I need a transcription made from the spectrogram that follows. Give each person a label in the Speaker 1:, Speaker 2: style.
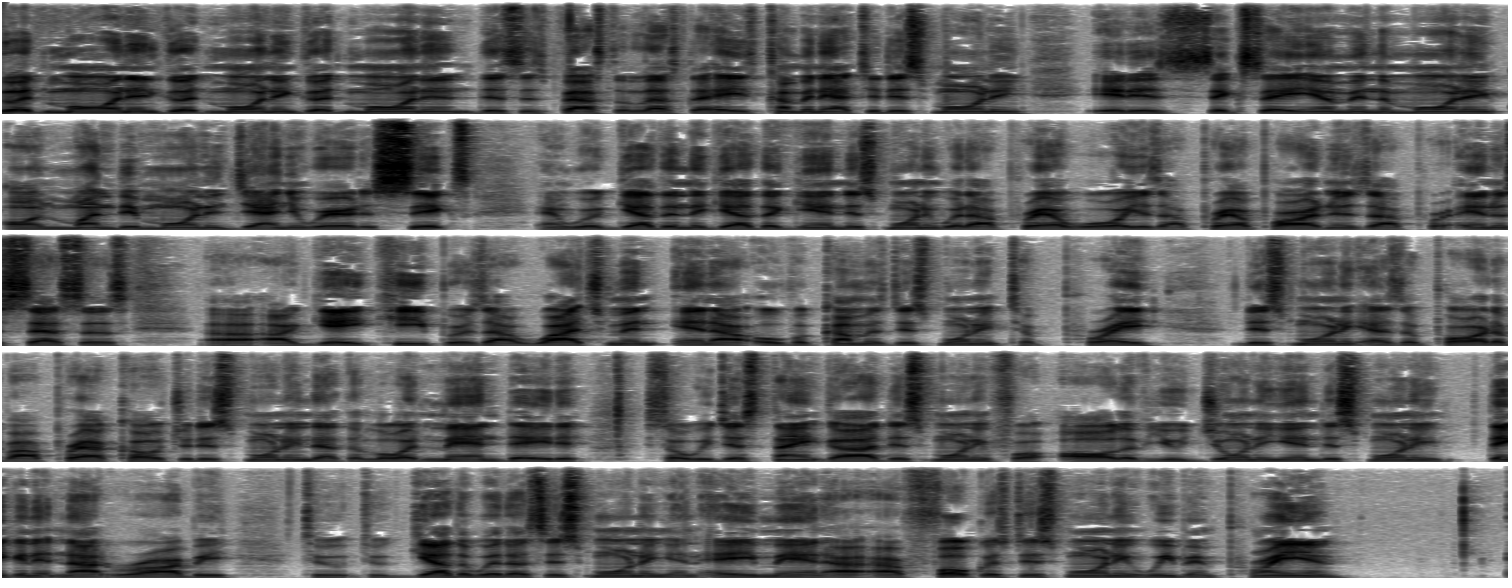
Speaker 1: Good morning, good morning, good morning. This is Pastor Lester Hayes coming at you this morning. It is 6 a.m. in the morning on Monday morning, January the 6th, and we're gathering together again this morning with our prayer warriors, our prayer partners, our intercessors, uh, our gatekeepers, our watchmen, and our overcomers this morning to pray this morning as a part of our prayer culture this morning that the Lord mandated. So we just thank God this morning for all of you joining in this morning, thinking it not robbery to, to gather with us this morning. And amen. Our, our focus this morning, we've been praying,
